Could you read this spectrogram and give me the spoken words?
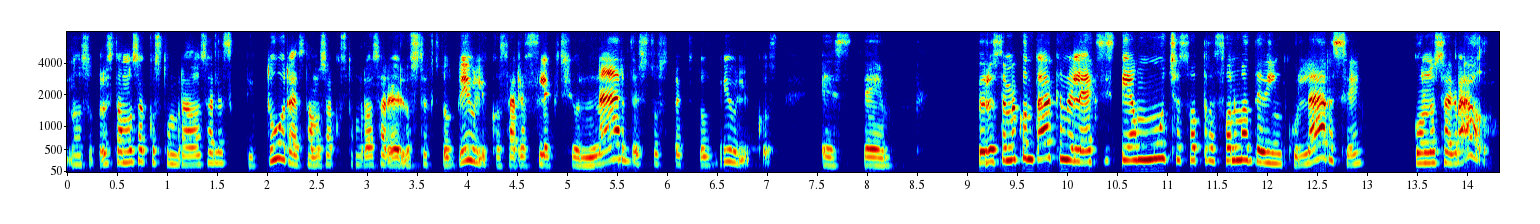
nosotros estamos acostumbrados a la escritura, estamos acostumbrados a leer los textos bíblicos, a reflexionar de estos textos bíblicos. Este, pero usted me contaba que en realidad existían muchas otras formas de vincularse con lo sagrado,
